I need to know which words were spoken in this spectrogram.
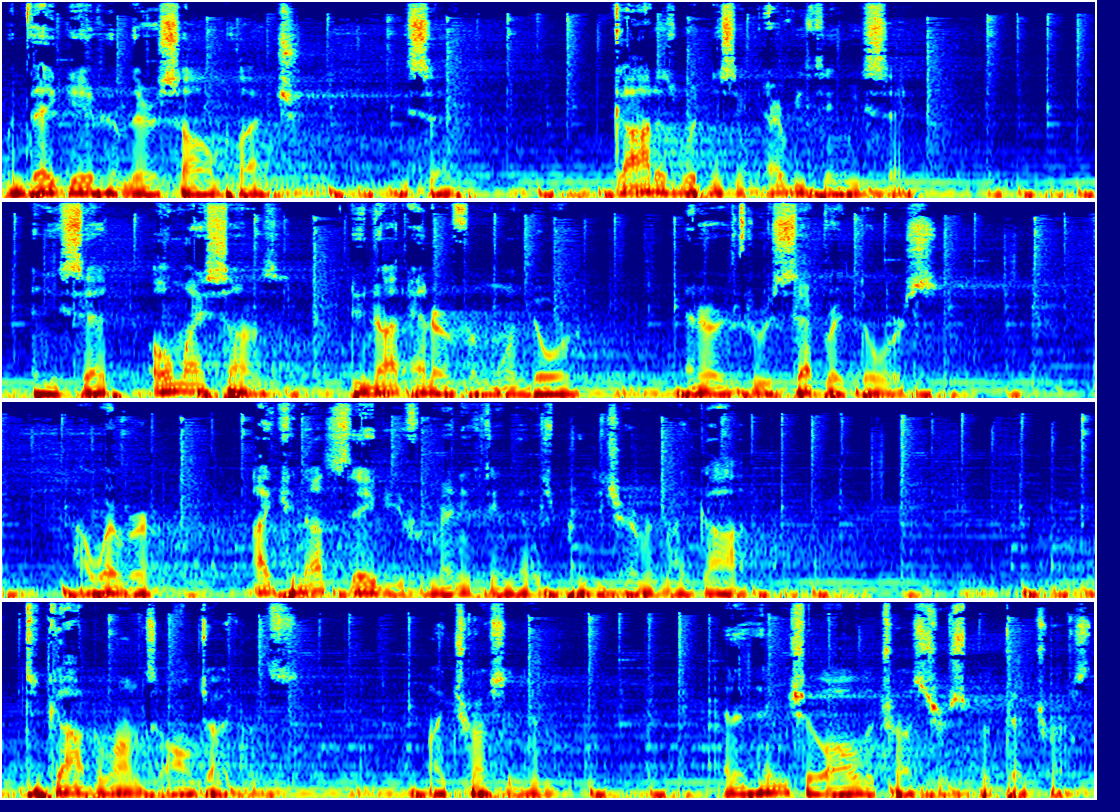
When they gave him their solemn pledge, he said, God is witnessing everything we say. And he said, O my sons, do not enter from one door, enter through separate doors. However, I cannot save you from anything that is predetermined by God. To God belongs all judgments. I trust in him, and in him shall all the trusters put their trust.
